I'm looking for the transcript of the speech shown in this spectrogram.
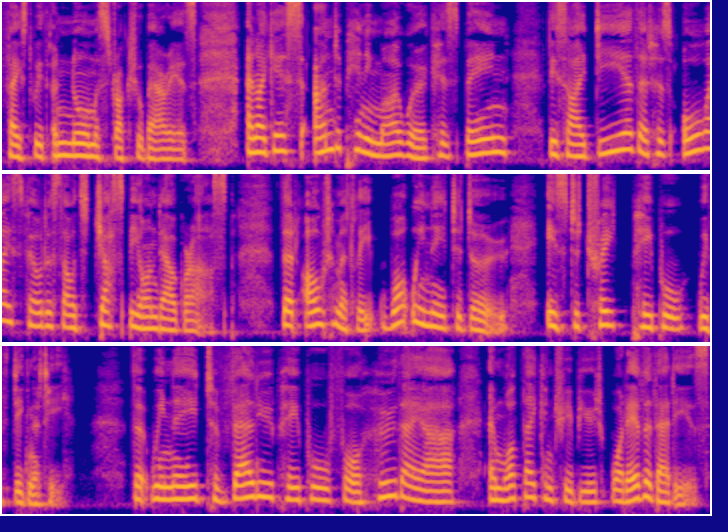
faced with enormous structural barriers. And I guess underpinning my work has been this idea that has always felt as though it's just beyond our grasp. That ultimately what we need to do is to treat people with dignity that we need to value people for who they are and what they contribute, whatever that is,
